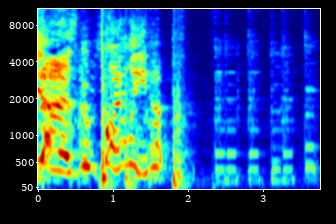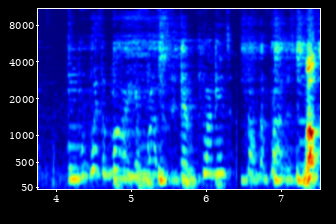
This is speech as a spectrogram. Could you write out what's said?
Yes, finally. With the Mario Brothers and Plumbing's Thunder Brothers. Well,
